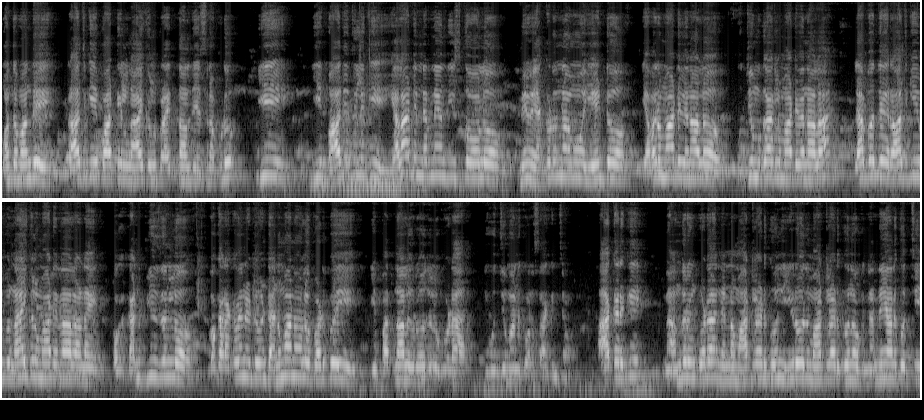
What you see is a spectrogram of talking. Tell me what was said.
కొంతమంది రాజకీయ పార్టీల నాయకులు ప్రయత్నాలు చేసినప్పుడు ఈ ఈ బాధితులకి ఎలాంటి నిర్ణయం తీసుకోవాలో మేము ఎక్కడున్నామో ఏంటో ఎవరి మాట వినాలో ఉద్యమకారుల మాట వినాలా లేకపోతే రాజకీయ నాయకుల మాట వినాలనే ఒక కన్ఫ్యూజన్లో ఒక రకమైనటువంటి అనుమానంలో పడిపోయి ఈ పద్నాలుగు రోజులు కూడా ఈ ఉద్యమాన్ని కొనసాగించాం. ఆఖరికి అందరం కూడా నిన్న మాట్లాడుకొని ఈరోజు మాట్లాడుకొని ఒక నిర్ణయానికి వచ్చి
